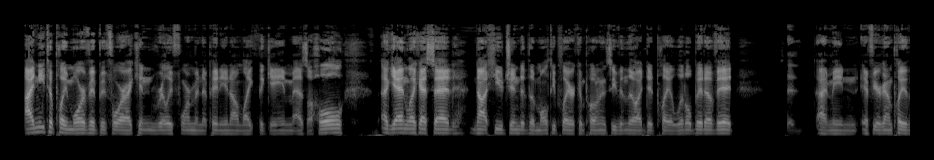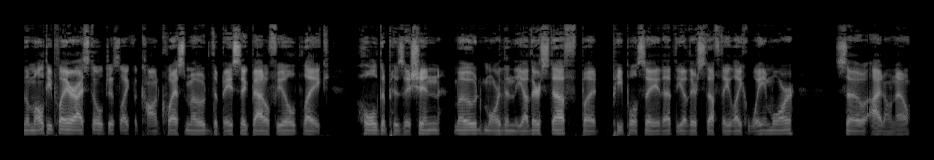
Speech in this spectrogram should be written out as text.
I need to play more of it before I can really form an opinion on like the game as a whole. again, like I said, not huge into the multiplayer components, even though I did play a little bit of it. I mean, if you're going to play the multiplayer, I still just like the conquest mode, the basic battlefield, like hold a position mode more than the other stuff, but people say that the other stuff they like way more. So I don't know.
